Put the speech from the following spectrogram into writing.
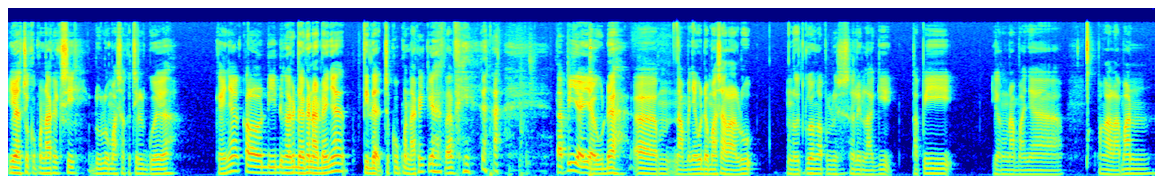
ya cukup menarik sih dulu masa kecil gue ya. Kayaknya kalau didengar dari nadanya tidak cukup menarik ya tapi tapi ya ya udah um, namanya udah masa lalu menurut gue nggak perlu seselin lagi. Tapi yang namanya pengalaman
